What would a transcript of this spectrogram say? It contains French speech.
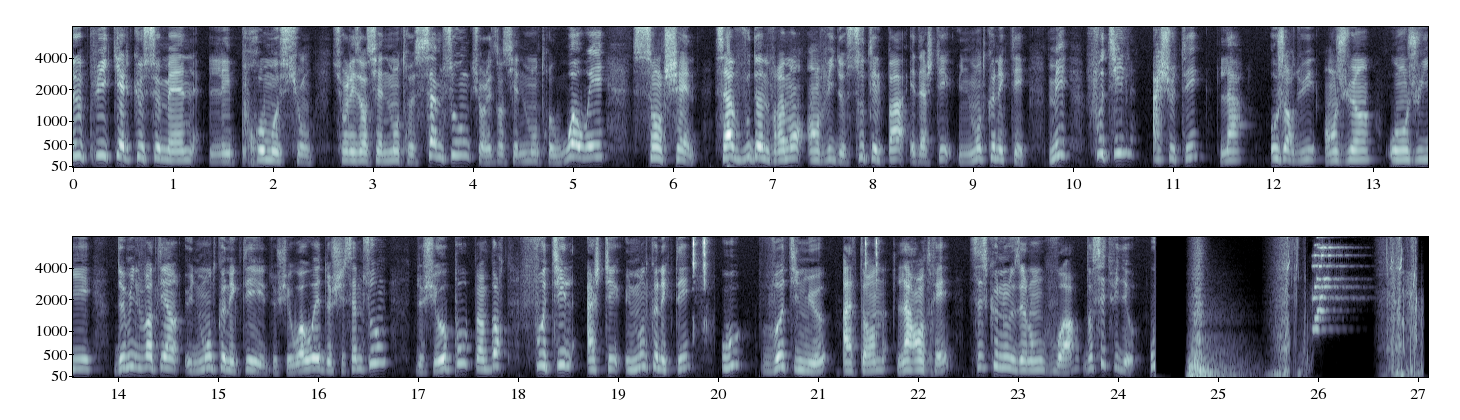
Depuis quelques semaines, les promotions sur les anciennes montres Samsung, sur les anciennes montres Huawei s'enchaînent. Ça vous donne vraiment envie de sauter le pas et d'acheter une montre connectée. Mais faut-il acheter là aujourd'hui, en juin ou en juillet 2021, une montre connectée de chez Huawei, de chez Samsung, de chez Oppo, peu importe, faut-il acheter une montre connectée ou vaut-il mieux attendre la rentrée? C'est ce que nous allons voir dans cette vidéo.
